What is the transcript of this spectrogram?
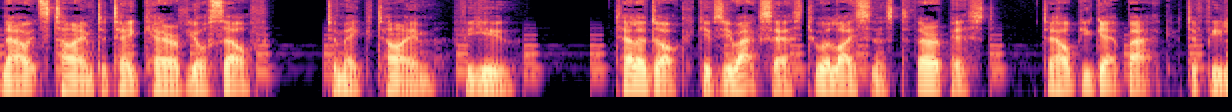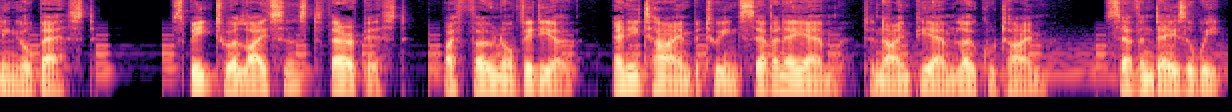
Now it's time to take care of yourself, to make time for you. Teladoc gives you access to a licensed therapist to help you get back to feeling your best. Speak to a licensed therapist by phone or video anytime between 7am to 9pm local time, seven days a week.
